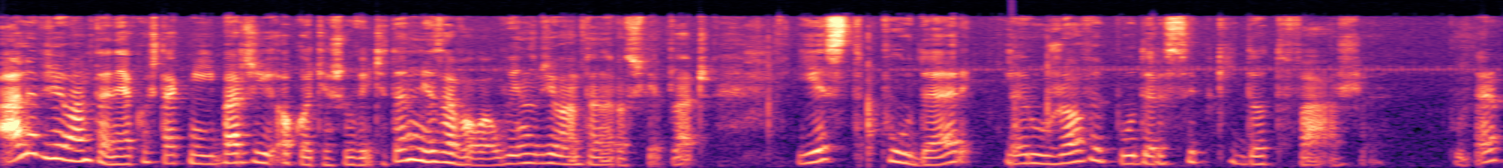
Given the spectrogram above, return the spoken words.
ale wzięłam ten, jakoś tak mi bardziej oko cieszył, wiecie, ten mnie zawołał, więc wzięłam ten rozświetlacz. Jest puder, różowy puder sypki do twarzy. Puder.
